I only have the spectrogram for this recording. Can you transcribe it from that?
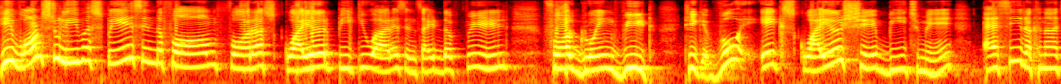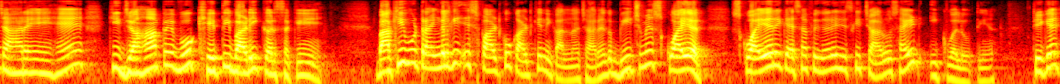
He wants to leave a space in the form for a square PQRS inside the field for growing wheat. ठीक है, वो एक स्क्वायर शेप बीच में ऐसी रखना चाह रहे हैं कि जहाँ पे वो खेती बाड़ी कर सकें। बाकी वो ट्रायंगल के इस पार्ट को काट के निकालना चाह रहे हैं। तो बीच में स्क्वायर स्क्वायर एक ऐसा फिगर है जिसकी चारों साइड इक्वल होती हैं। ठीक है?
